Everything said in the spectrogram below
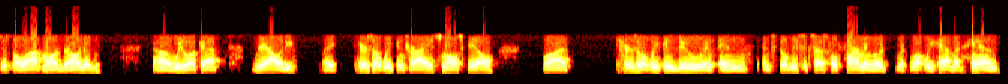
just a lot more grounded. Uh, we look at reality. Like, here's what we can try, small scale, but here's what we can do and, and, and still be successful farming with, with what we have at hand.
